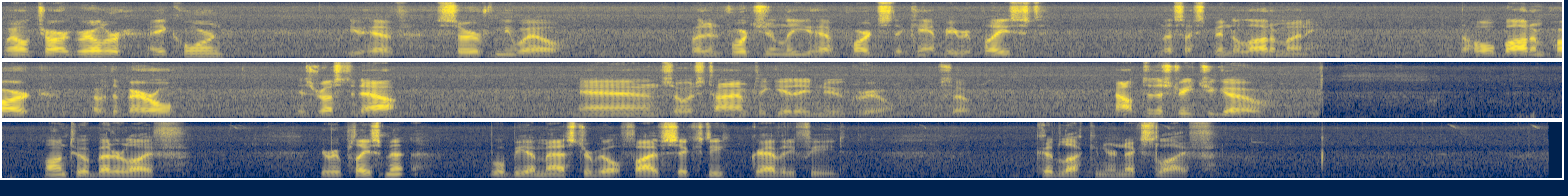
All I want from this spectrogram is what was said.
Well, Char Griller Acorn, you have served me well. But unfortunately, you have parts that can't be replaced unless I spend a lot of money. The whole bottom part of the barrel is rusted out and so it's time to get a new grill. So out to the street you go. On to a better life. Your replacement will be a Masterbuilt 560 gravity feed. Good luck in your next life.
